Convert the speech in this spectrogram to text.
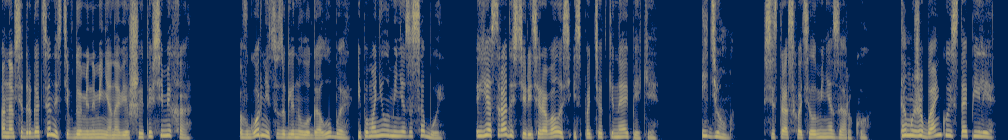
она все драгоценности в доме на меня навешает и все меха. В горницу заглянула голубая и поманила меня за собой. Я с радостью ретировалась из-под теткиной опеки. Идем. Сестра схватила меня за руку. «Там уже баньку истопили.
